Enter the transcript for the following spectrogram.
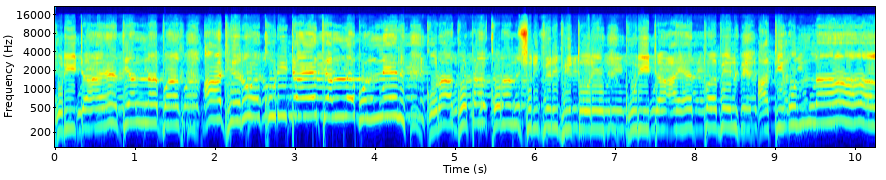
কুড়িটা আয়াতে আল্লাহ পাক, আঠেরো কুড়িটা আয়াতে আল্লাহ বললেন কোরআ গোটা কোরআন শরীফের ভিতরে কুড়িটা আয়াত পাবেন। আতি উল্লাহ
